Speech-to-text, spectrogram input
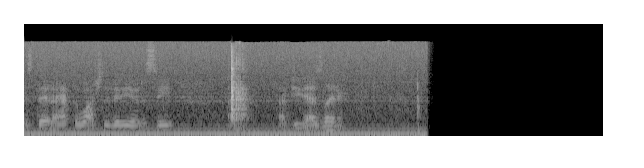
I have no idea what I did. I have to watch the video to see. Uh, talk to you guys later.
